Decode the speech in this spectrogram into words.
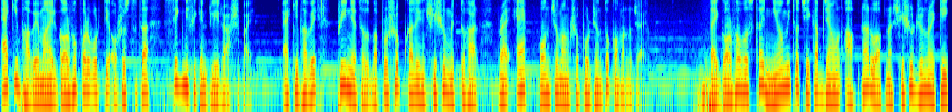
একইভাবে মায়ের গর্ভপরবর্তী অসুস্থতা সিগনিফিকেন্টলি হ্রাস পায়। একইভাবে প্রিনেটাল বা প্রসবকালীন শিশু মৃত্যুহার প্রায় এক পঞ্চমাংশ পর্যন্ত কমানো যায়। তাই গর্ভাবস্থায় নিয়মিত চেক যেমন আপনার ও আপনার শিশুর জন্য একটি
